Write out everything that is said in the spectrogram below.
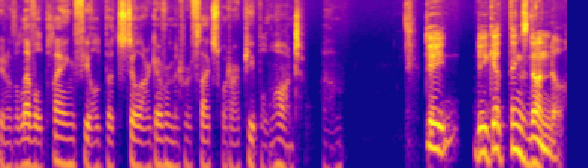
you know the level playing field, but still our government reflects what our people want. Um, They they get things done though,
